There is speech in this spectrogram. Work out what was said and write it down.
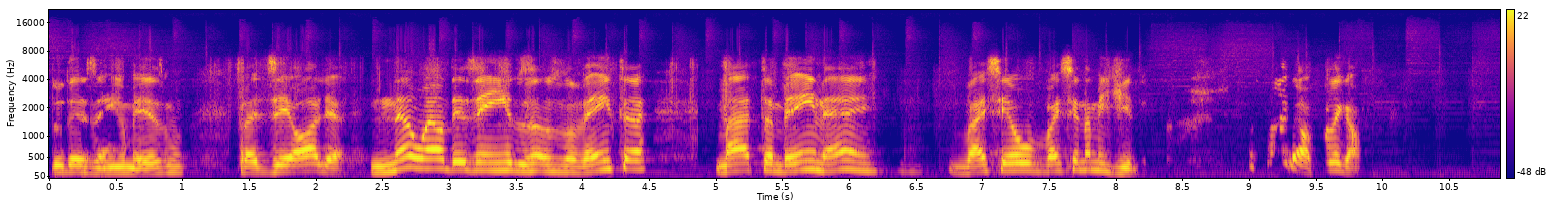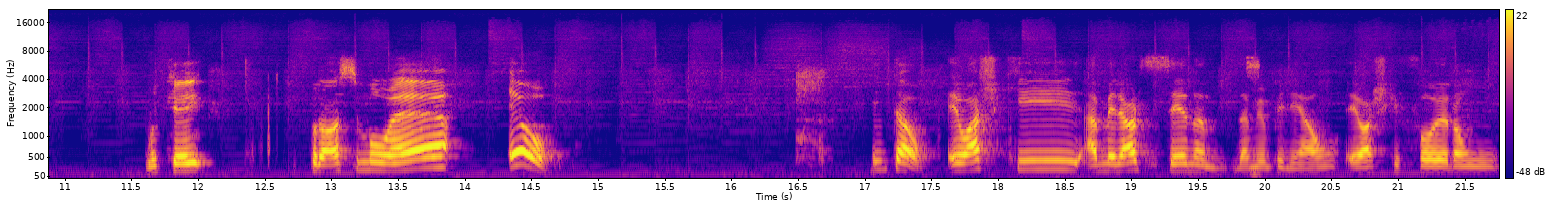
do desenho mesmo, pra dizer, olha, não é um desenho dos anos 90, mas também, né, vai ser, vai ser na medida. Ficou legal, ficou legal. Ok. Próximo é eu. Então, eu acho que a melhor cena, na minha opinião, eu acho que foram.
